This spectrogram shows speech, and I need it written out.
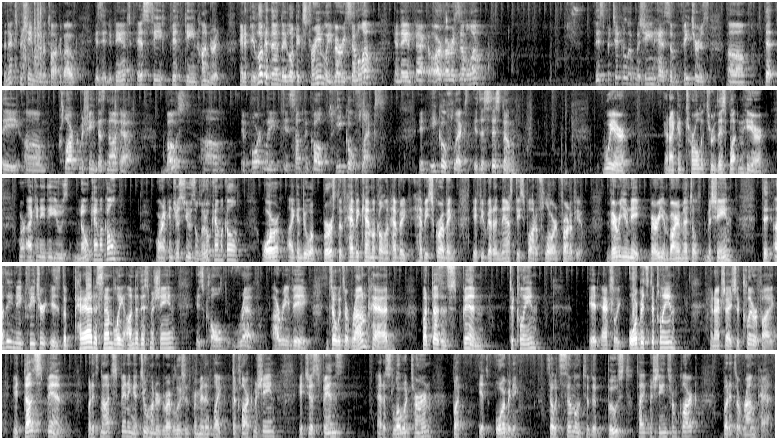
The next machine we're going to talk about is the Advanced SC1500. And if you look at them, they look extremely very similar, and they in fact are very similar. This particular machine has some features uh, that the um, Clarke machine does not have. Most um, importantly is something called EcoFlex. An EcoFlex is a system where, and I control it through this button here, where I can either use no chemical, or I can just use a little chemical, or I can do a burst of heavy chemical and heavy, heavy scrubbing if you've got a nasty spot of floor in front of you. Very unique, very environmental machine. The other unique feature is the pad assembly under this machine is called REV, R-E-V. And so it's a round pad, but it doesn't spin to clean. It actually orbits to clean. And actually, I should clarify, it does spin, but it's not spinning at 200 revolutions per minute like the Clarke machine. It just spins at a slower turn, but it's orbiting. So it's similar to the boost type machines from Clarke, but it's a round pad.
